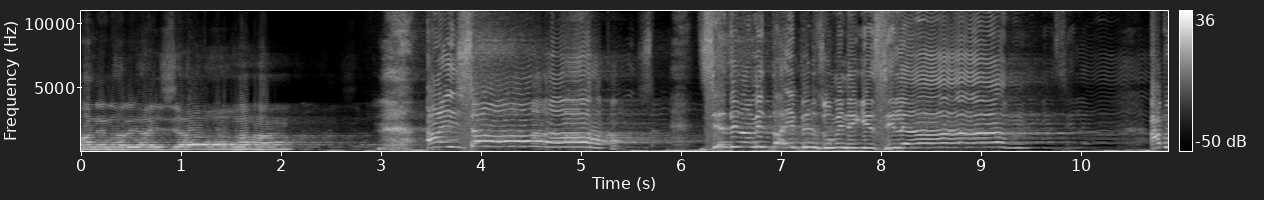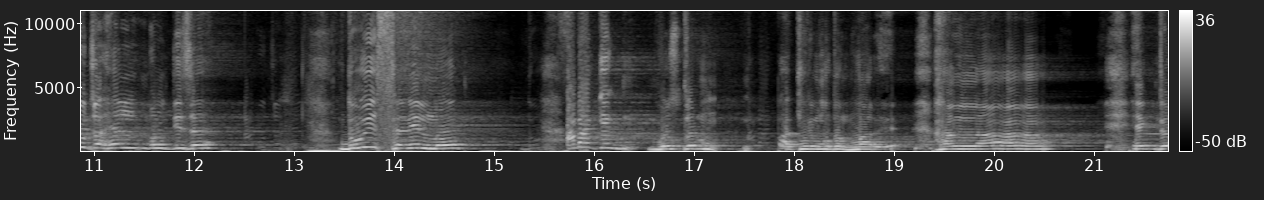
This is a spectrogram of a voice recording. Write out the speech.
মানে না রে আয়েশা? আয়েশা, যেদিন আমি তাইফের জমিনে গেছিলাম, আবু জাহেল বলতেছে, দুই শ্রেণির লোক আমাকে গোস্তর পাখির মতন মারে। আল্লাহ, একটা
